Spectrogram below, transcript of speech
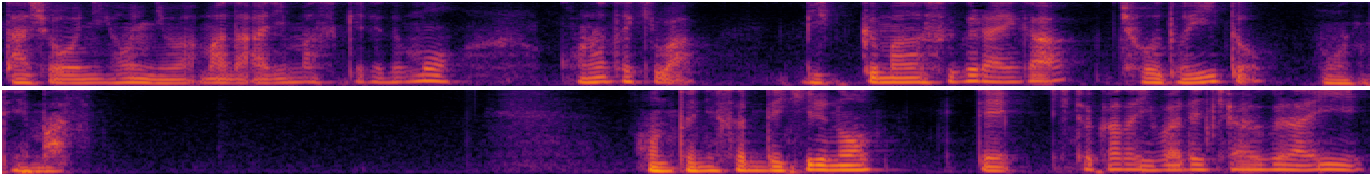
多少日本にはまだありますけれども、この時はビッグマウスぐらいがちょうどいいと思っています。本当にそれできるのって人から言われちゃうぐらい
